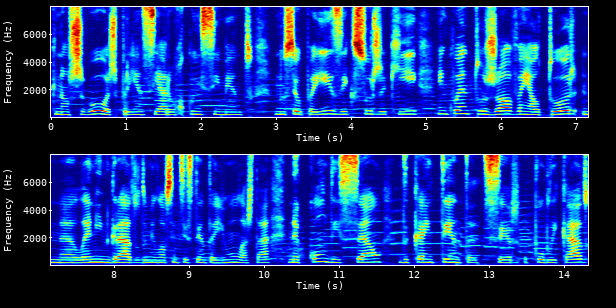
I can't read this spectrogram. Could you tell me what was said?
que não chegou a experienciar o reconhecimento no seu país e que surge aqui enquanto jovem autor na Leningrado de 1971, lá está, na condição de quem tenta ser publicado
